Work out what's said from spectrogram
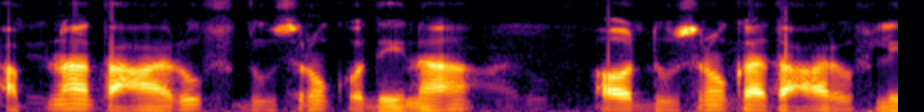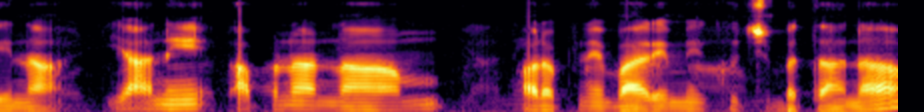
अपना तारुफ दूसरों को देना और दूसरों का तारुफ लेना, यानी अपना नाम और अपने बारे में कुछ बताना,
